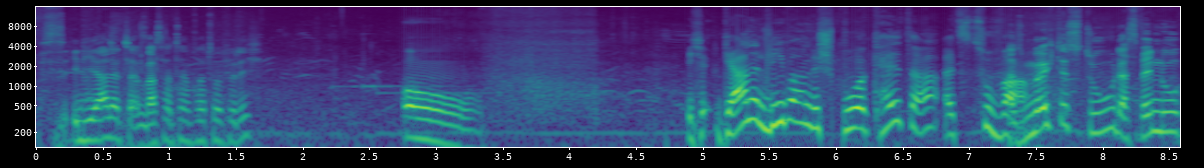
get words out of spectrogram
Das ist ideale Tem- Wassertemperatur für dich? Oh. Ich gerne lieber eine Spur kälter als zu warm. Also möchtest du, dass wenn du,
